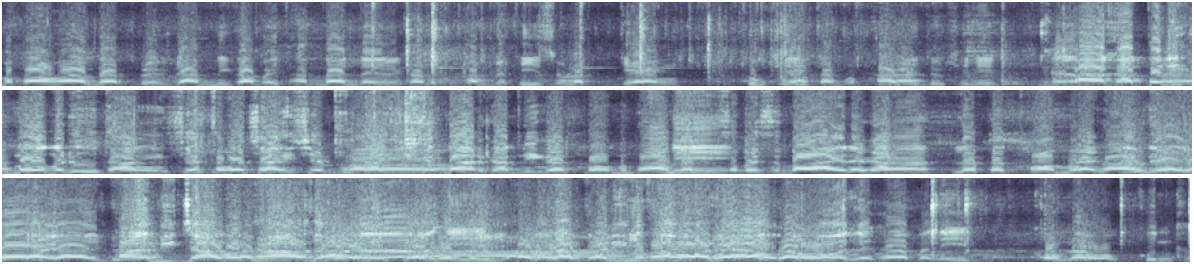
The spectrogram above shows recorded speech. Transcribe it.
มะพร้าวห้าวแบบเปลือกดำนี่ก็เอาไปทำด้านได้เลยครับทำกะทิสำหรับแกงทุกชนิดทำกับข้าวได้ทุกชนิด อ่าครับตอนนี้เรามาดูทางเชฟธวัชชัยเชฟผู้ท้าชิงกันบ้านครับนี่ก็ปอกมะพร้าวนี่ แบบสบายๆนะครับ นะแล้วกระท้อมมะพร้าวแต่งเครื่องเรียบร้อยได้ด้วยอ่ามีจาวมะพร้าวด้วย มีจาวมะพร้าวด้วย ครับอันนี้มะพร้าวอ่อนแล้ว มะพร้าวอ่อนแล้วครับ อันนี้ ของเราคุ้นเค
